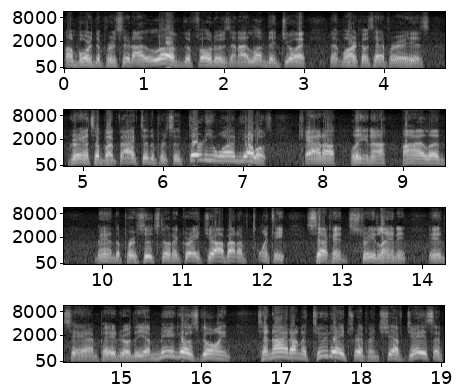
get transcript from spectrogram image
on board the Pursuit. I love the photos and I love the joy that Marcos had for his grandson. But back to the Pursuit 31 yellows. Catalina Island. Man, the Pursuit's doing a great job out of 22nd Street Landing in San Pedro. The Amigos going tonight on a two day trip, and Chef Jason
